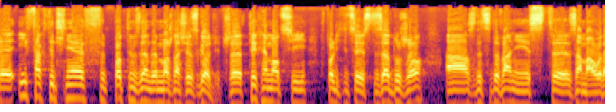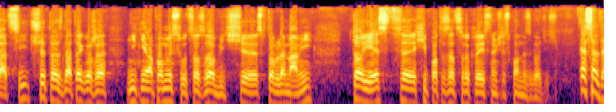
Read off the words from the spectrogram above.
E, I faktycznie pod tym względem można się zgodzić, że tych emocji w polityce jest za dużo, a zdecydowanie jest e, za mało racji. Czy to jest dlatego, że nikt nie ma pomysłu, co zrobić e, z problemami? To jest e, hipoteza, co do której jestem się skłonny zgodzić. SLD.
